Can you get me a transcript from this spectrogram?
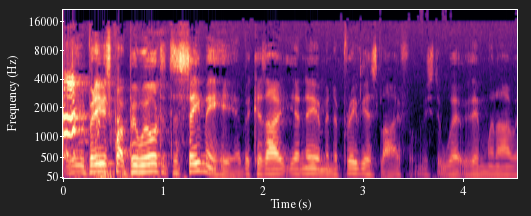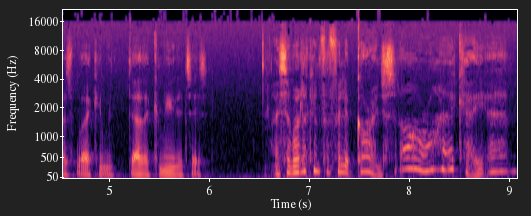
But he was quite bewildered to see me here because I, I knew him in a previous life. I used to work with him when I was working with the other communities. I said, "We're looking for Philip Gorringe." I said, "Oh, right, okay." Um,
